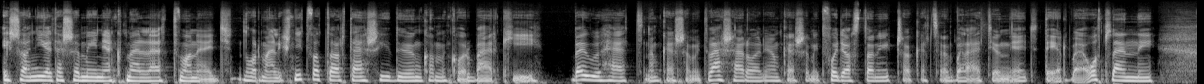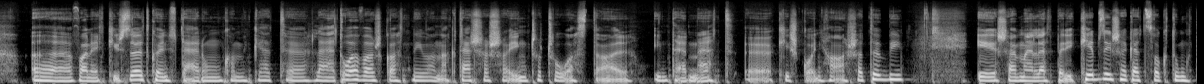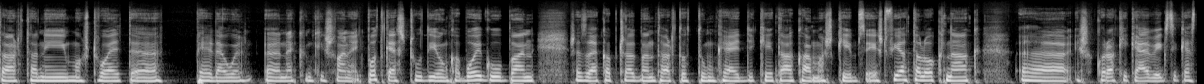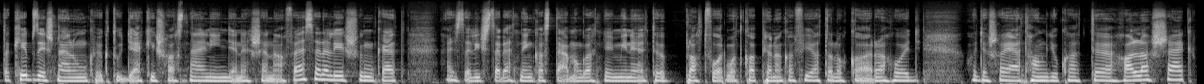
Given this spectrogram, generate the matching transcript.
És a nyílt események mellett van egy normális nyitvatartási időnk, amikor bárki beülhet, nem kell semmit vásárolni, nem kell semmit fogyasztani, csak egyszerűen be lehet jönni egy térbe, ott lenni. Van egy kis zöld könyvtárunk, amiket lehet olvasgatni, vannak társasaink, csocsóasztal, internet, kiskonyha, stb. És emellett pedig képzéseket szoktunk tartani. Most volt Például nekünk is van egy podcast stúdiónk a bolygóban, és ezzel kapcsolatban tartottunk egy-két alkalmas képzést fiataloknak, és akkor akik elvégzik ezt a képzést nálunk, ők tudják is használni ingyenesen a felszerelésünket. Ezzel is szeretnénk azt támogatni, hogy minél több platformot kapjanak a fiatalok arra, hogy, hogy a saját hangjukat hallassák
